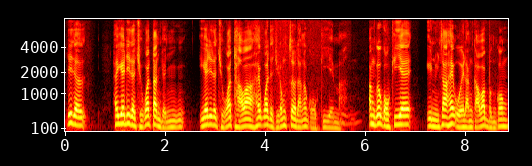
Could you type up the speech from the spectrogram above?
你着，迄个你着像我等人，伊个你着像我头啊，迄我着是拢做人个五 G 诶嘛。啊，毋过五 G 诶，因为啥？迄话人甲我问讲，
